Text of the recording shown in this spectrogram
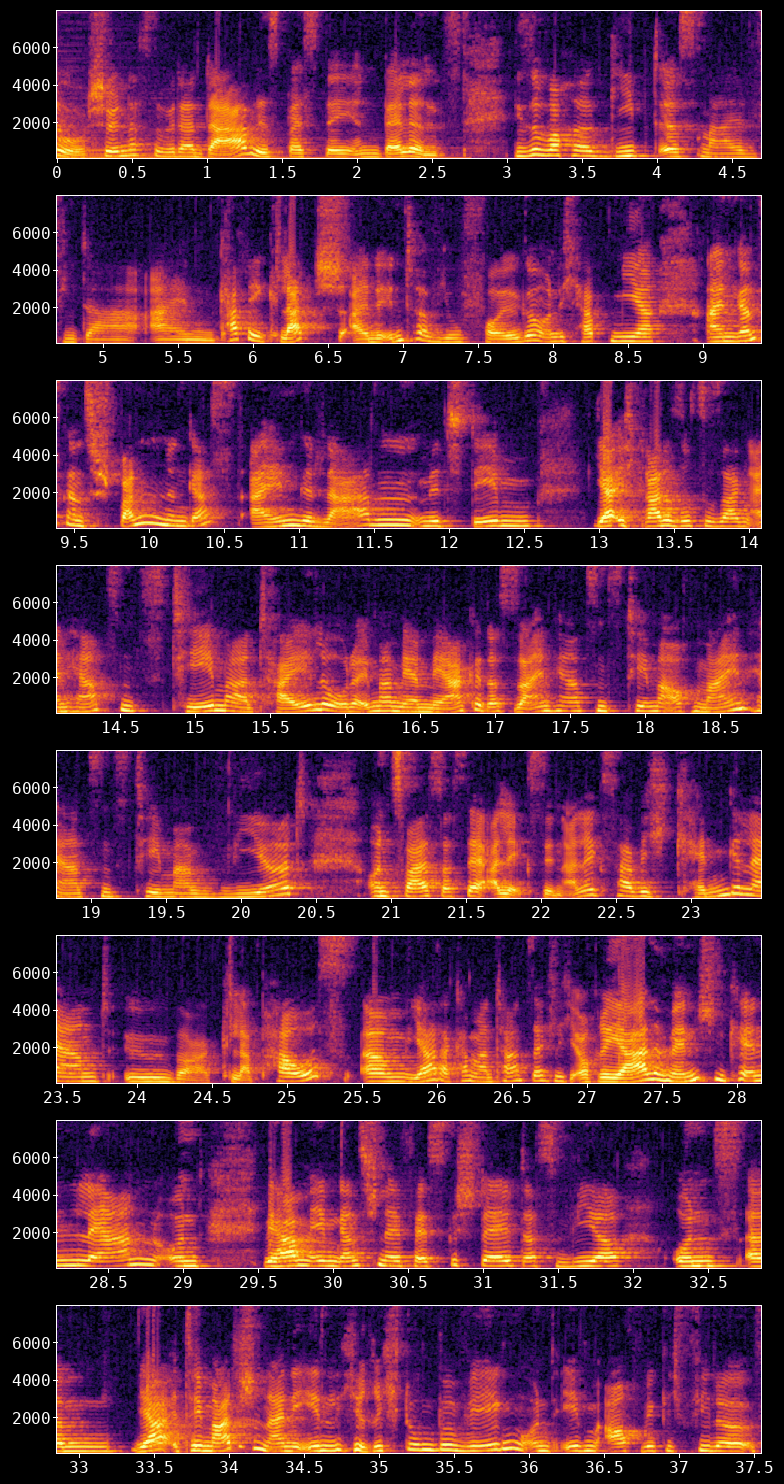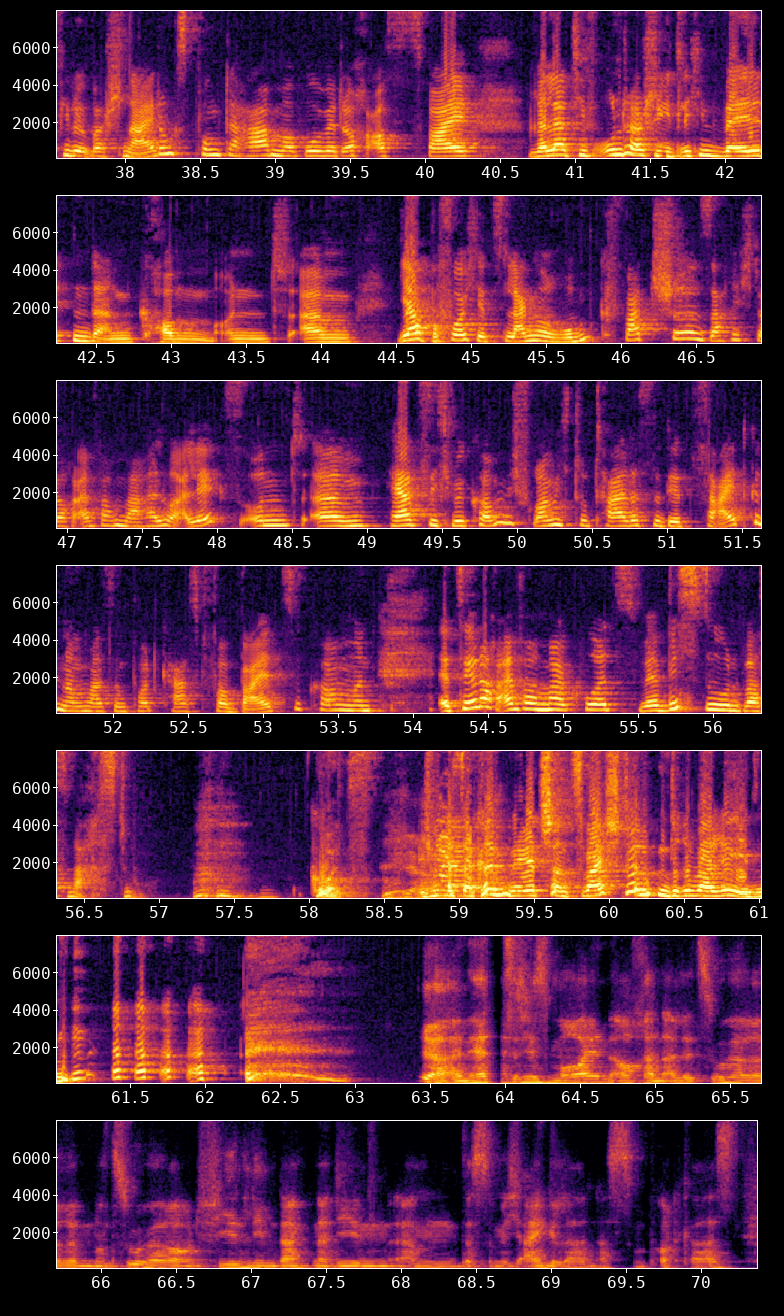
Hallo, schön, dass du wieder da bist bei Stay in Balance. Diese Woche gibt es mal wieder einen Kaffeeklatsch, eine Interviewfolge und ich habe mir einen ganz, ganz spannenden Gast eingeladen, mit dem ja, ich gerade sozusagen ein Herzensthema teile oder immer mehr merke, dass sein Herzensthema auch mein Herzensthema wird. Und zwar ist das der Alex. Den Alex habe ich kennengelernt über Clubhouse. Ähm, ja, da kann man tatsächlich auch reale Menschen kennenlernen. Und wir haben eben ganz schnell festgestellt, dass wir uns ähm, ja thematisch in eine ähnliche Richtung bewegen und eben auch wirklich viele viele Überschneidungspunkte haben, obwohl wir doch aus zwei relativ unterschiedlichen Welten dann kommen. Und ähm, ja, bevor ich jetzt lange rumquatsche, sage ich doch einfach mal Hallo Alex und ähm, herzlich willkommen. Ich freue mich total, dass du dir Zeit genommen hast, im Podcast vorbeizukommen. Und erzähl doch einfach mal kurz, wer bist du und was machst du? kurz. Ja. Ich weiß, da könnten wir jetzt schon zwei Stunden drüber reden. Ja, ein herzliches Moin auch an alle Zuhörerinnen und Zuhörer und vielen lieben Dank, Nadine, ähm, dass du mich eingeladen hast zum Podcast.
